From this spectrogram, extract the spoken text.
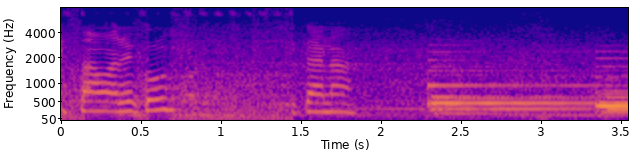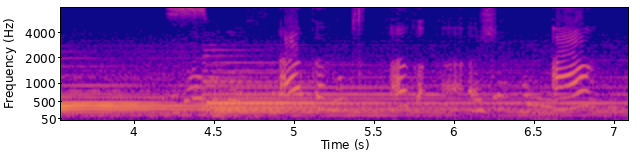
Assalamualaikum. Ikana. Aka, aka, aka, aka, aka, aka, aka,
